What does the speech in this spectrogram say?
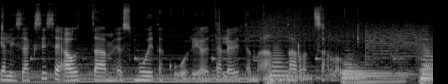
Ja lisäksi se auttaa myös muita kuulijoita löytämään Tarot Salonkin.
